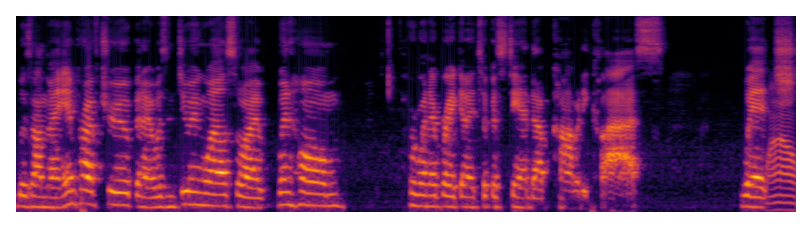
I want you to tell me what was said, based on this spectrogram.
was on my improv troupe, and I wasn't doing well, so I went home for winter break and I took a stand up comedy class, which Wow.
